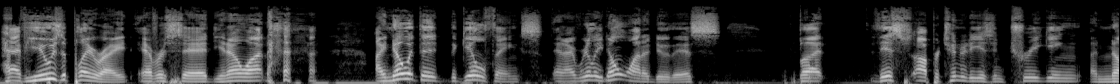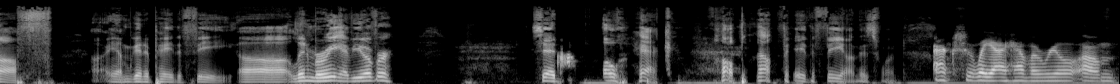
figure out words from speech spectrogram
Have you, as a playwright, ever said, you know what? I know what the, the guild thinks, and I really don't want to do this, but this opportunity is intriguing enough. I am going to pay the fee. Uh, Lynn Marie, have you ever said, "Oh heck, I'll, I'll pay the fee on this one"? Actually, I have a real um,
